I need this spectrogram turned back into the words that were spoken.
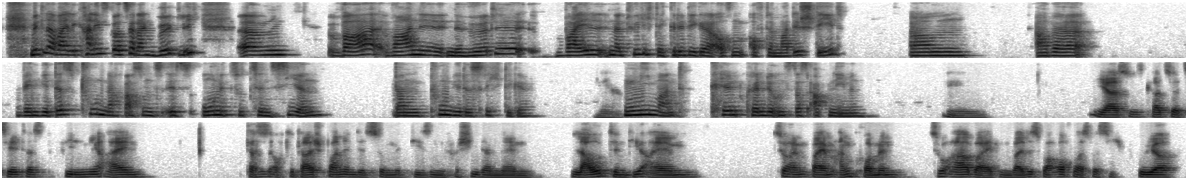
Mittlerweile kann ich es Gott sei Dank wirklich. Ähm, war, war eine, eine Hürde, weil natürlich der Kritiker auf, auf der Matte steht. Ähm, aber wenn wir das tun, nach was uns ist, ohne zu zensieren, dann tun wir das Richtige. Ja. Niemand könnt, könnte uns das abnehmen. Mhm. Ja, als du es gerade so erzählt hast, fiel mir ein, dass es auch total spannend ist, so mit diesen verschiedenen Lauten, die einem zu einem beim Ankommen zu arbeiten, weil das war auch was, was ich früher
